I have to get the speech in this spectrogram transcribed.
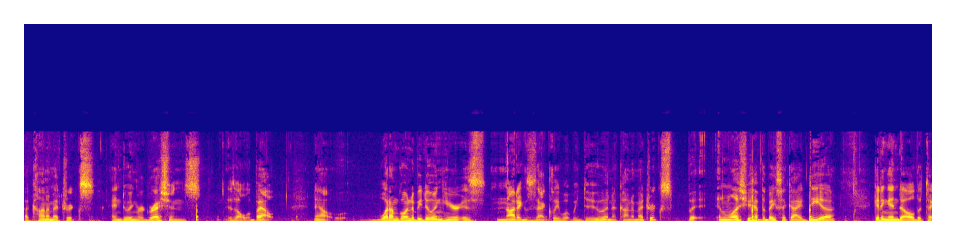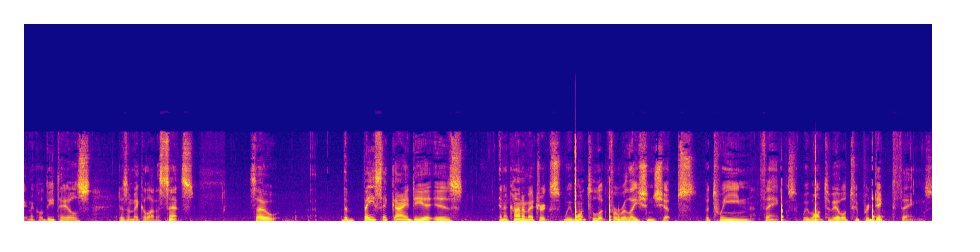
econometrics and doing regressions is all about. Now, what I'm going to be doing here is not exactly what we do in econometrics, but unless you have the basic idea, getting into all the technical details doesn't make a lot of sense. So the basic idea is in econometrics, we want to look for relationships between things. We want to be able to predict things,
